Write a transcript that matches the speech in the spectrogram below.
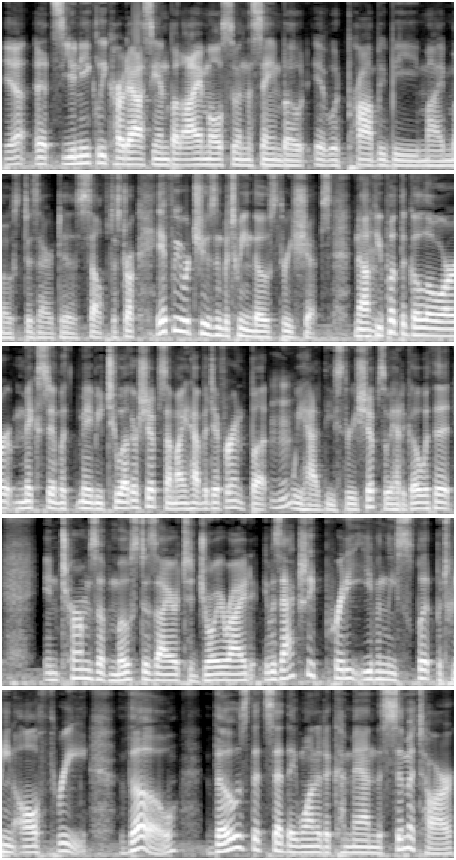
Yeah, it's uniquely Cardassian, but I'm also in the same boat. It would probably be my most desired to self destruct if we were choosing between those three ships. Now, mm-hmm. if you put the Galor mixed in with maybe two other ships, I might have a different, but mm-hmm. we had these three ships, so we had to go with it. In terms of most desired to joyride, it was actually pretty evenly split between all three, though those that said they wanted to command the scimitar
